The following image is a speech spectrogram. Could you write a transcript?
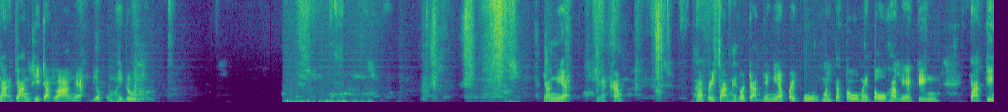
นะอย่างที่จัดลางเนี่ย เดี๋ยวผมให้ดู อย่างเนี้ยนะครับ ถ้าไปสั่งให้เขาจัดอย่างเงี้ยไปปลูกมันจะโตไหมโตครับเนี่ยกิ่งจากกิ่ง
